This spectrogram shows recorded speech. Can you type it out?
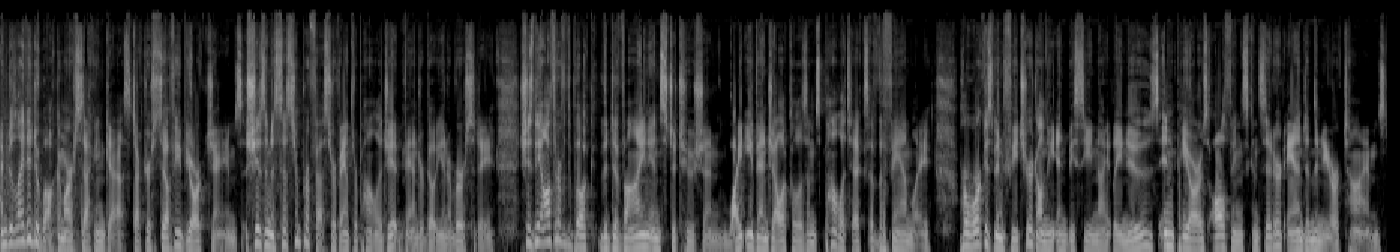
I'm delighted to welcome our second guest, Dr. Sophie Bjork James. She is an assistant professor of anthropology at Vanderbilt University. She's the author of the book The Divine Institution White Evangelicalism's Politics of the Family. Her work has been featured on the NBC Nightly News, NPR's All Things Considered, and in the New York Times.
